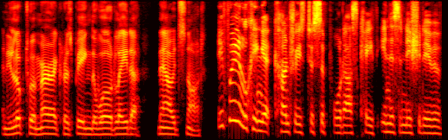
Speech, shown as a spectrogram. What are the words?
and you look to America as being the world leader. Now it's not. If we're looking at countries to support us, Keith, in this initiative of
